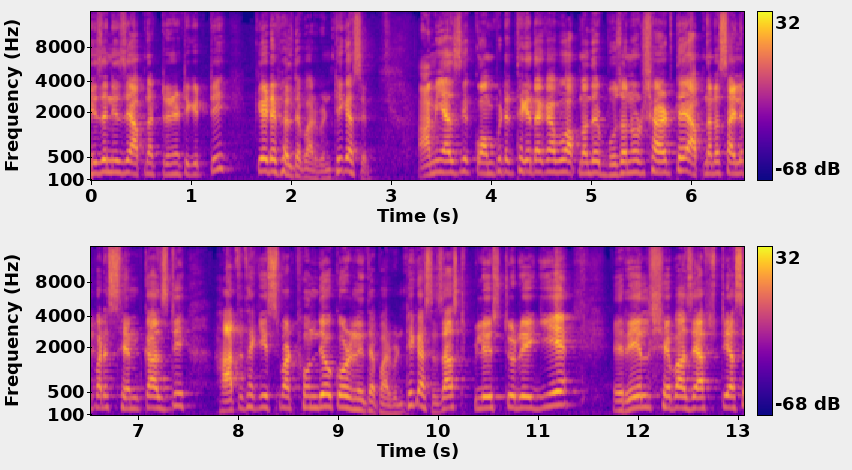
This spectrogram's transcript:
নিজে নিজে আপনার ট্রেনের টিকিটটি কেটে ফেলতে পারবেন, ঠিক আছে? আমি আজকে কম্পিউটার থেকে দেখাবো আপনাদের বোঝানোর স্বার্থে। আপনারা চাইলে পারে সেম কাজটি হাতে থেকে স্মার্টফোন দিয়েও করে নিতে পারবেন, ঠিক আছে? জাস্ট প্লে স্টোরে গিয়ে রেল সেবা যে অ্যাপসটি আছে,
